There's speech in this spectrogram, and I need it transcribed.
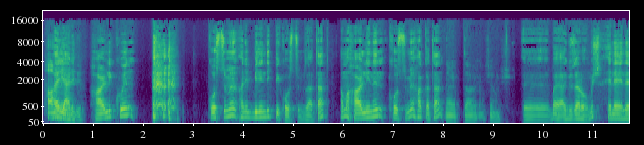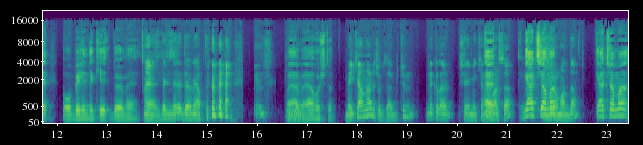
Harley Hayır yani dedi. Harley Quinn kostümü hani bilindik bir kostüm zaten. Ama Harley'nin kostümü hakikaten Evet daha şey olmuş. e, bayağı güzel olmuş. Hele hele o belindeki dövme Evet benim de dövme yaptı. bayağı Güzel. bayağı hoştu. Mekanlar da çok güzel. Bütün ne kadar şey mekan Evet. varsa Gerçi ama romanda. gerçi ama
